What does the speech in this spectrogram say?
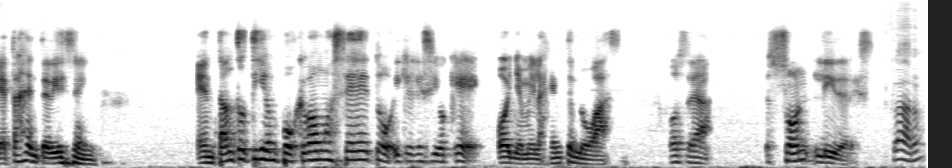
esta gente dicen, en tanto tiempo, ¿qué vamos a hacer esto? Y que, que sí o qué. Óyeme, la gente lo hace. O sea, son líderes. Claro.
